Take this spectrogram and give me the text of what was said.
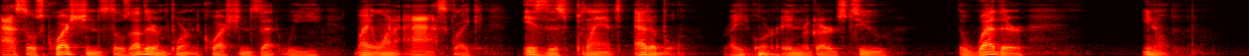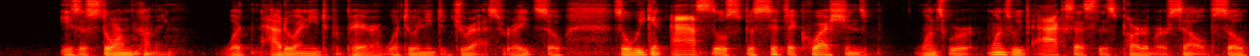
ask those questions those other important questions that we might want to ask like is this plant edible, right? Or in regards to the weather, you know, is a storm coming? What, how do I need to prepare? What do I need to dress, right? So, so we can ask those specific questions once we're once we've accessed this part of ourselves. So,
